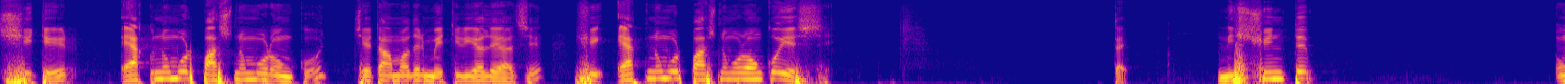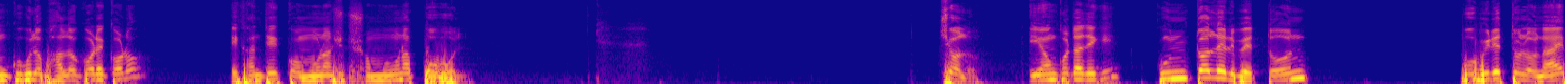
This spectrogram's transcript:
শিটের এক নম্বর, পাঁচ নম্বর অঙ্ক যেটা আমাদের মেটেরিয়ালে আছে সেই এক নম্বর, পাঁচ নম্বর অঙ্কই এসছে। তাই নিশ্চিন্তে অঙ্কগুলো ভালো করে করো। এখান থেকে কমন আসার সম্ভাবনা প্রবল। চলো, এই অঙ্কটা দেখি। কুন্তলের বেতন প্রবীরের তুলনায়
